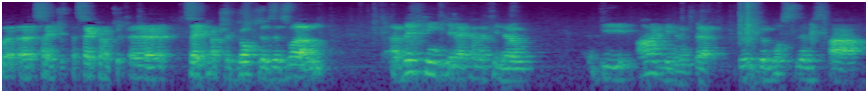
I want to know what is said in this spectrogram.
uh, psychiatric, uh, psychiatric doctors as well are making, you know, kind of, you know, the argument that the, the Muslims are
